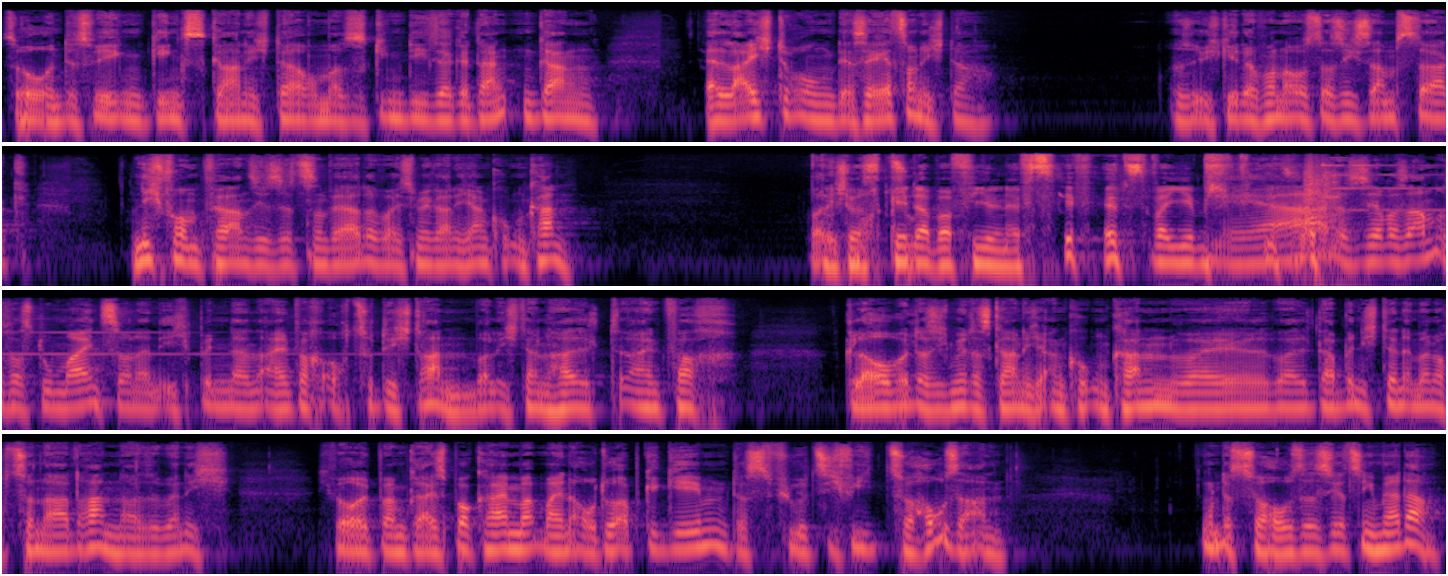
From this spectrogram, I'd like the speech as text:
So, und deswegen ging es gar nicht darum. Also es ging dieser Gedankengang, Erleichterung, der ist ja jetzt noch nicht da. Also ich gehe davon aus, dass ich Samstag nicht vorm Fernseher sitzen werde, weil ich es mir gar nicht angucken kann. Weil ich das geht zu- aber vielen FC-Fans bei jedem Spiel. ja, so. das ist ja was anderes, was du meinst, sondern ich bin dann einfach auch zu dicht dran, weil ich dann halt einfach glaube, dass ich mir das gar nicht angucken kann, weil, weil da bin ich dann immer noch zu nah dran. Also wenn ich, ich war heute beim Geisbockheim, habe mein Auto abgegeben, das fühlt sich wie zu Hause an. Und das Zuhause ist jetzt nicht mehr da.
